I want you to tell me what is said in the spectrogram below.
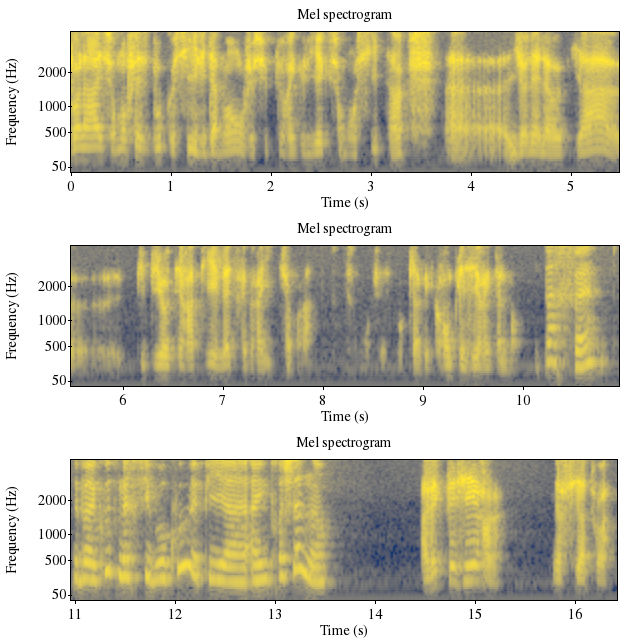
Voilà, et sur mon Facebook aussi, évidemment, où je suis plus régulier que sur mon site, hein, Lionel Aobia, bibliothérapie et lettres hébraïques. Voilà. Facebook avec grand plaisir également. Parfait. Eh ben écoute, merci beaucoup et puis à, à une prochaine. Avec plaisir. Merci à toi.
